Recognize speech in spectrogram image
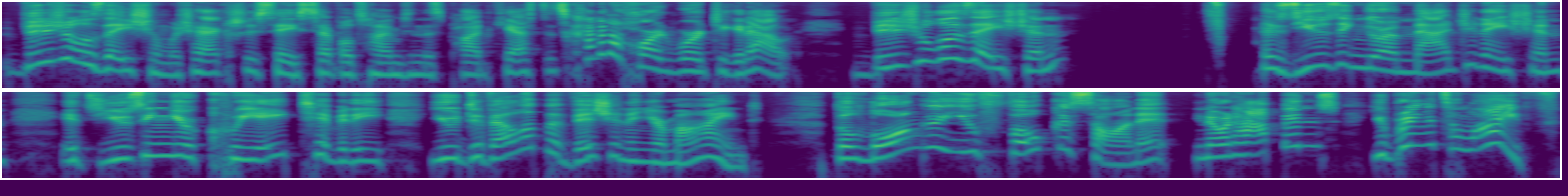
visualization, which I actually say several times in this podcast, it's kind of a hard word to get out. Visualization is using your imagination. It's using your creativity. You develop a vision in your mind. The longer you focus on it, you know what happens? You bring it to life.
